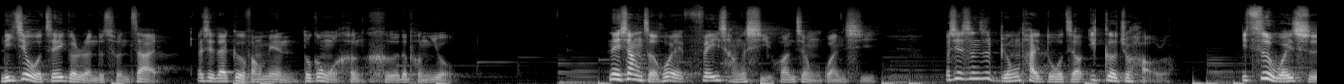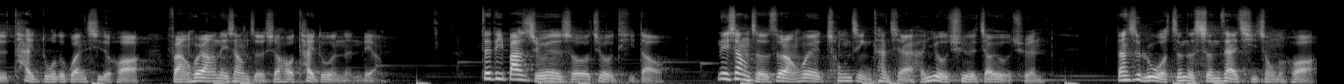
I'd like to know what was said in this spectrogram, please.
理解我这一个人的存在，而且在各方面都跟我很合的朋友。内向者会非常喜欢这种关系，而且甚至不用太多，只要一个就好了。一次维持太多的关系的话，反而会让内向者消耗太多的能量。在第八十九页的时候就有提到，内向者虽然会憧憬看起来很有趣的交友圈，但是如果真的身在其中的话，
